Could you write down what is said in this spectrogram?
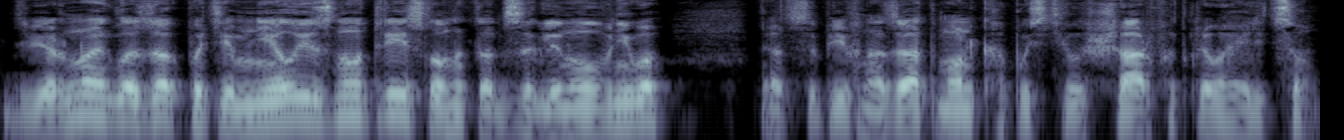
Дверной глазок потемнел изнутри, словно кто-то заглянул в него. Отцепив назад, Монк опустил шарф, открывая лицо.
